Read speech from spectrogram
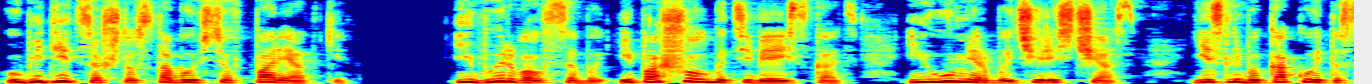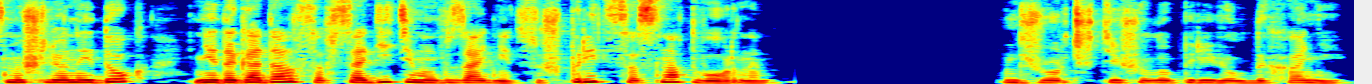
убедиться, что с тобой все в порядке. И вырвался бы, и пошел бы тебя искать, и умер бы через час, если бы какой-то смышленый док не догадался всадить ему в задницу шприц со снотворным. Джордж тяжело перевел дыхание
